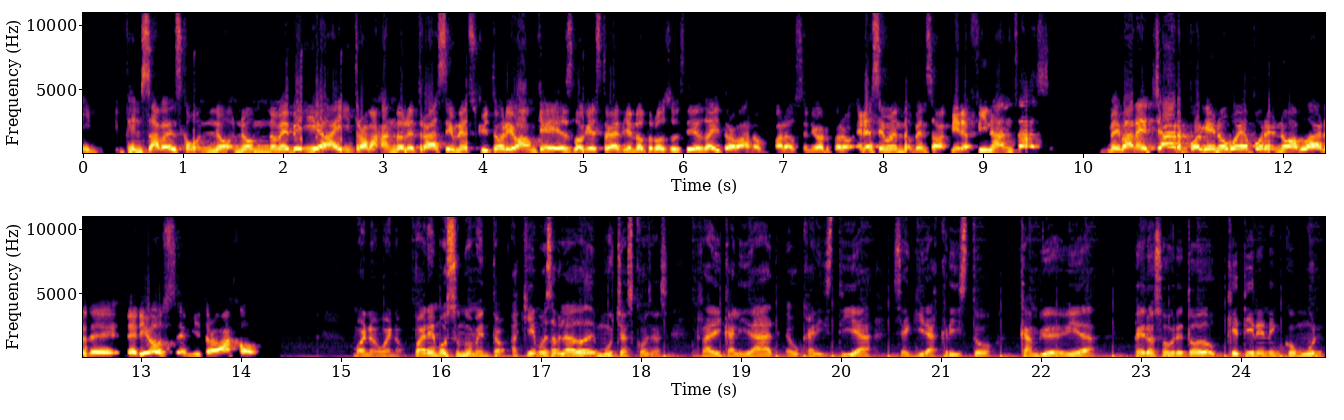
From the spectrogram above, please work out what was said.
y pensaba, es como, no, no, no me veía ahí trabajando detrás de un escritorio, aunque es lo que estoy haciendo todos los días, ahí trabajando para el Señor, pero en ese momento pensaba, mira, finanzas me van a echar porque no voy a poder no hablar de, de Dios en mi trabajo. Bueno, bueno, paremos un momento. Aquí hemos hablado de muchas cosas. Radicalidad, Eucaristía, seguir a Cristo, cambio de vida, pero sobre todo, ¿qué tienen en común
